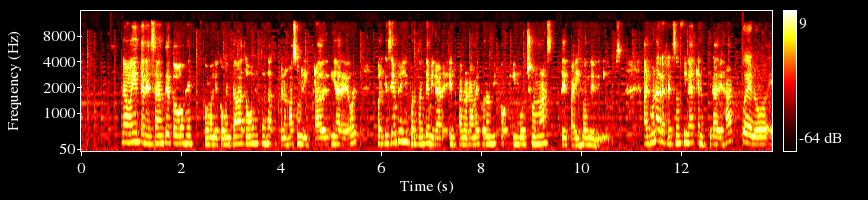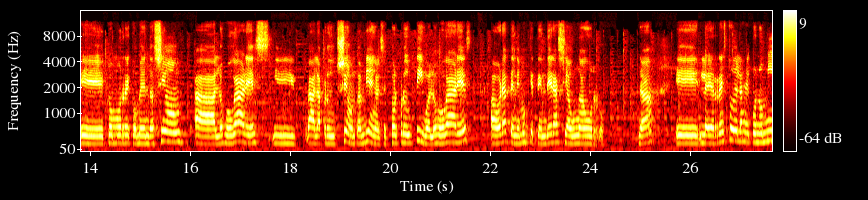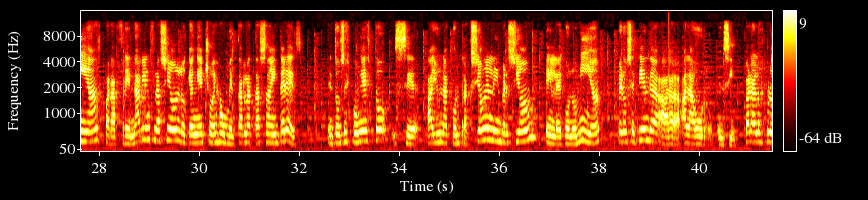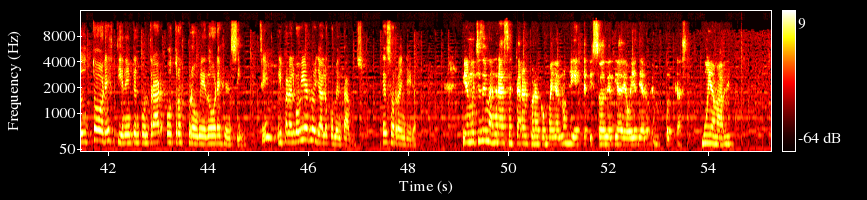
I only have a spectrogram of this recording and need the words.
No, muy interesante todos, como le comentaba, todos estos datos que nos ha suministrado el día de hoy porque siempre es importante mirar el panorama económico y mucho más del país donde vivimos. ¿Alguna reflexión final que nos quiera dejar? Bueno, eh, como recomendación a los hogares y a la producción también, al sector productivo, a los hogares, ahora tenemos que tender hacia un ahorro. ¿ya? Eh, el resto de las economías, para frenar la inflación, lo que han hecho es aumentar la tasa de interés. Entonces con esto se, hay una contracción en la inversión, en la economía, pero se tiende al ahorro en sí. Para los productores tienen que encontrar otros proveedores en sí. ¿sí? Y para el gobierno ya lo comentamos. Eso, Rangira. Bien, muchísimas gracias, Carol, por acompañarnos en este episodio el día de hoy en Dialoguemos Podcast. Muy amable.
